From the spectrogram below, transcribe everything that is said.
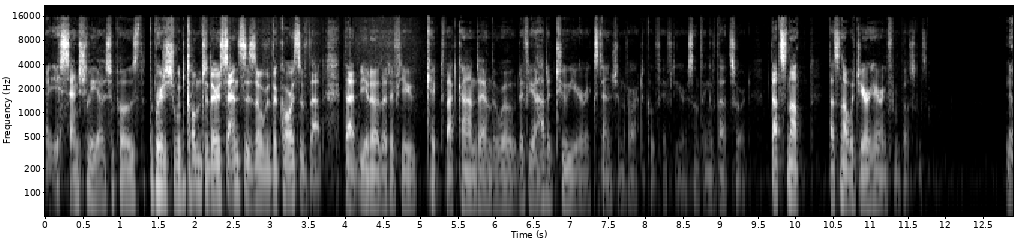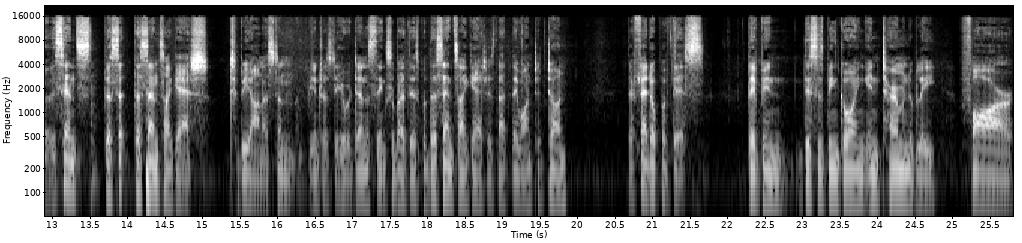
Essentially, I suppose that the British would come to their senses over the course of that. That you know that if you kicked that can down the road, if you had a two-year extension of Article 50 or something of that sort, that's not that's not what you're hearing from Brussels. No, the sense the the sense I get, to be honest, and I'd be interested to hear what Denis thinks about this. But the sense I get is that they want it done. They're fed up of this. They've been this has been going interminably for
